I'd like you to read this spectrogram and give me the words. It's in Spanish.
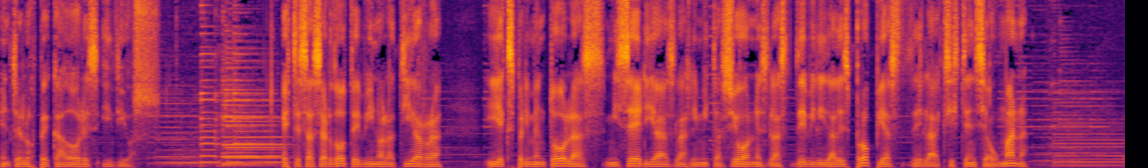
entre los pecadores y Dios. Este sacerdote vino a la tierra y experimentó las miserias, las limitaciones, las debilidades propias de la existencia humana.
